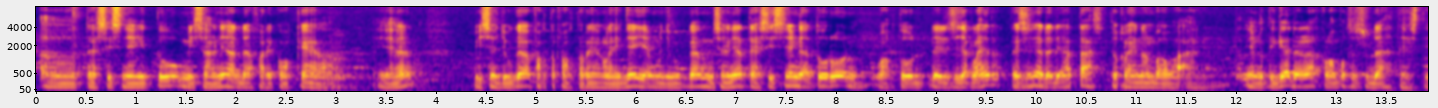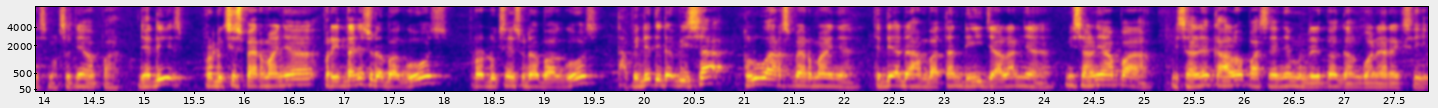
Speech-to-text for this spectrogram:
e, tesisnya itu misalnya ada varikokel ya. Bisa juga faktor-faktor yang lainnya yang menyebabkan misalnya tesisnya nggak turun waktu dari sejak lahir tesisnya ada di atas itu kelainan bawaan. Yang ketiga adalah kelompok sesudah testis. Maksudnya apa? Jadi produksi spermanya perintahnya sudah bagus, produksinya sudah bagus, tapi dia tidak bisa keluar spermanya. Jadi ada hambatan di jalannya. Misalnya apa? Misalnya kalau pasiennya menderita gangguan ereksi.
